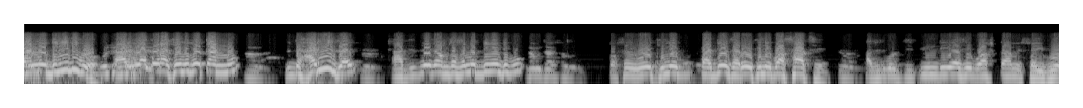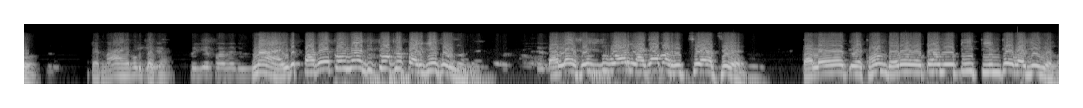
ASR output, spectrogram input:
কান্ন দিয়ে দিব আর ইয়া করে। খেয়ে কান্ন। হ্যাঁ। যদি হারিয়ে যায় আর যদি গামছা সমেত দিয়ে দিব। তো সেই ওইখানে পাইয়ে স্যার ওইখানে বাসা আছে। আর যদি বলে চিপিন দিয়ে আসি বাসটা আমি সইব। এটা না হবে দেখা না। এটা পাবে কেউ না দ্বিতীয় কেউ পারবে কেউ না। তাহলে সেই দুবার লাগাবার ইচ্ছে আছে তাহলে এখন ধরো মোটামুটি তিনটে বাজিয়ে গেল।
